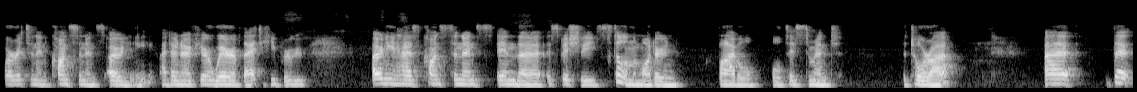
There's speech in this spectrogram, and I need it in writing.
are written in consonants only, I don't know if you're aware of that, Hebrew only has consonants in the, especially still in the modern Bible, Old Testament, the Torah. Uh, the,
